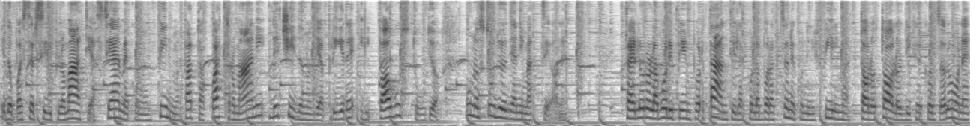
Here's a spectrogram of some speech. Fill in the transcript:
e dopo essersi diplomati assieme con un film fatto a quattro mani, decidono di aprire il Pogu Studio, uno studio di animazione. Tra i loro lavori più importanti la collaborazione con il film Tolo Tolo di Checo Zalone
